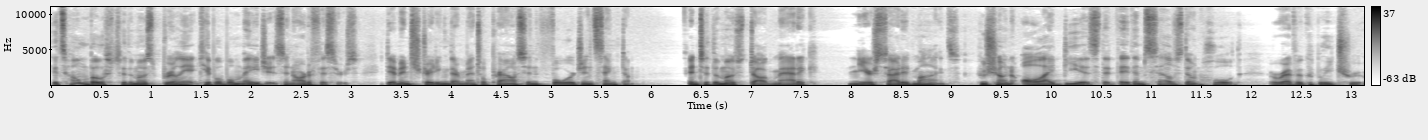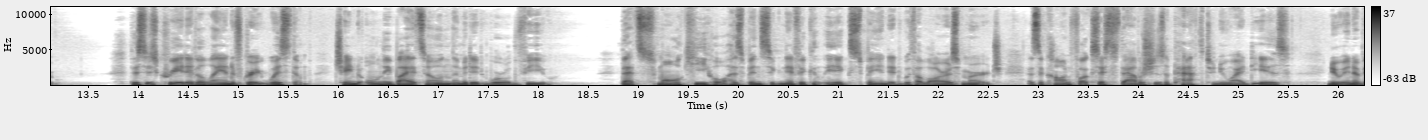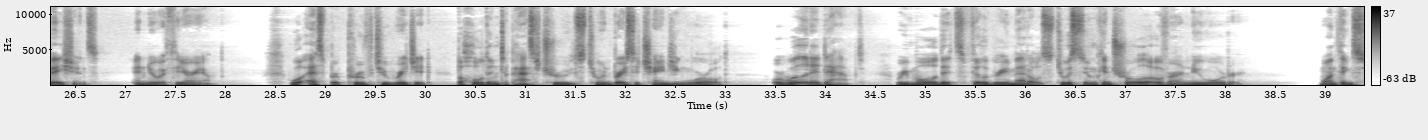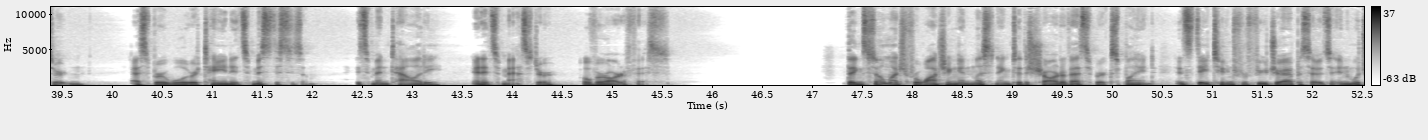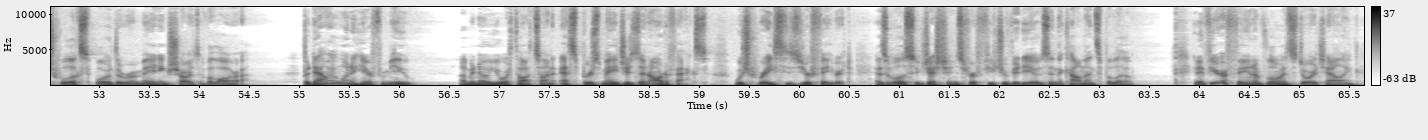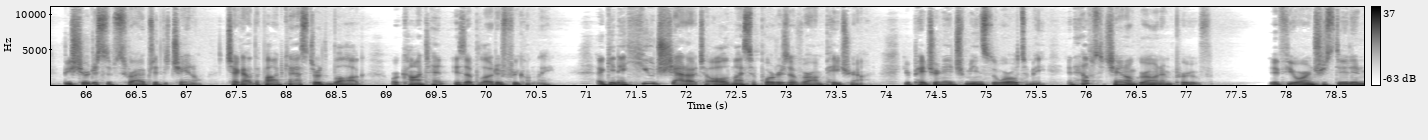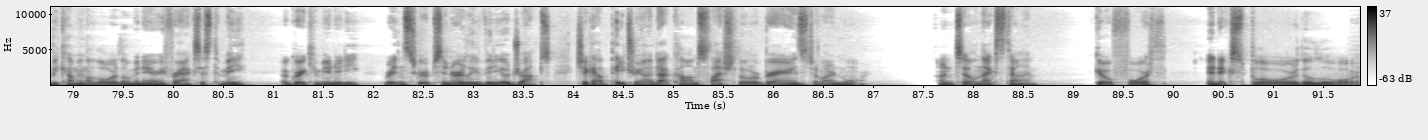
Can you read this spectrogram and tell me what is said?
It's home both to the most brilliant capable mages and artificers, demonstrating their mental prowess in Forge and Sanctum, and to the most dogmatic, nearsighted minds, who shun all ideas that they themselves don't hold irrevocably true. This has created a land of great wisdom, chained only by its own limited world view. That small keyhole has been significantly expanded with Alara's merge, as the conflux establishes a path to new ideas, new innovations, and new Etherium. Will Esper prove too rigid, beholden to past truths to embrace a changing world? Or will it adapt, remold its filigree metals to assume control over a new order? One thing's certain Esper will retain its mysticism, its mentality, and its master over artifice. Thanks so much for watching and listening to the Shard of Esper Explained, and stay tuned for future episodes in which we'll explore the remaining shards of Alara. But now I want to hear from you. Let me know your thoughts on Esper's mages and artifacts, which race is your favorite, as well as suggestions for future videos in the comments below. And if you're a fan of and storytelling, be sure to subscribe to the channel, check out the podcast or the blog, where content is uploaded frequently. Again, a huge shout out to all of my supporters over on Patreon. Your patronage means the world to me and helps the channel grow and improve. If you're interested in becoming a lore luminary for access to me, a great community, written scripts, and early video drops, check out patreon.com slash lorebrarians to learn more. Until next time, go forth and explore the lore.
